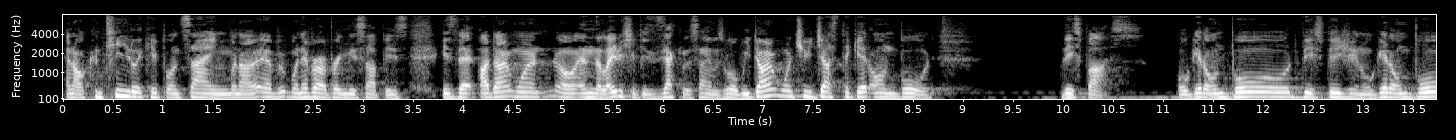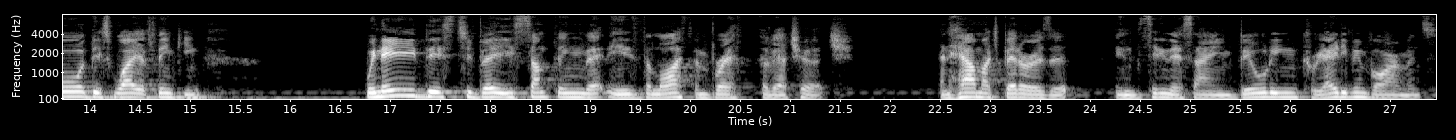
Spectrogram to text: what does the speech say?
and I'll continually keep on saying when I, whenever I bring this up is, is that I don't want, oh, and the leadership is exactly the same as well. We don't want you just to get on board. this bus or get on board this vision or get on board this way of thinking. We need this to be something that is the life and breath of our church. And how much better is it in sitting there saying, building creative environments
